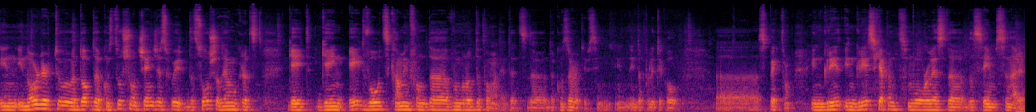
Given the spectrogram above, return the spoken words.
in, in order to adopt the constitutional changes, we, the Social Democrats gained gain eight votes coming from the VMRO-DPMNE, that's the, the conservatives in, in, in the political uh, spectrum. In Greece, in Greece happened more or less the, the same scenario,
